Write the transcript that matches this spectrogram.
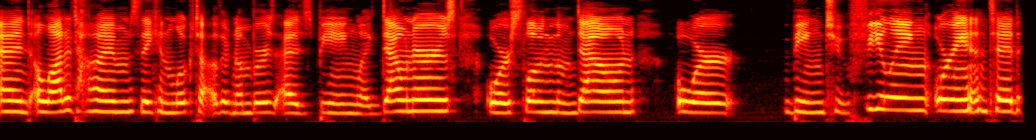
And a lot of times they can look to other numbers as being like downers or slowing them down or being too feeling oriented.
